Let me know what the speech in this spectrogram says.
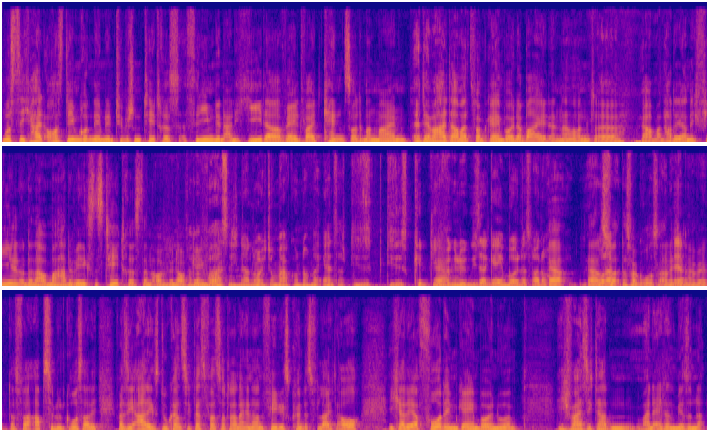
musste ich halt auch aus dem Grund nehmen den typischen Tetris-Theme, den eigentlich jeder weltweit kennt, sollte man meinen. Äh, Der war halt damals beim Gameboy dabei. Dann, ne? Und äh, ja, man hatte ja nicht viel und dann aber man hatte wenigstens Tetris dann auch wenn auf dem Gameboy. war es nicht eine Erleuchtung, Marco? Nochmal ernsthaft. Dieses, dieses kindliche Ja. Vergnügen, dieser Gameboy, das war doch. Ja, ja das, war, das war großartig Ja. in der Welt. Das war absolut großartig. Ich weiß nicht, Alex, du kannst dich bestenfalls daran erinnern. Felix könnte es vielleicht auch. Ich hatte ja vor dem Gameboy nur, ich weiß nicht, da hatten meine Eltern mir so eine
